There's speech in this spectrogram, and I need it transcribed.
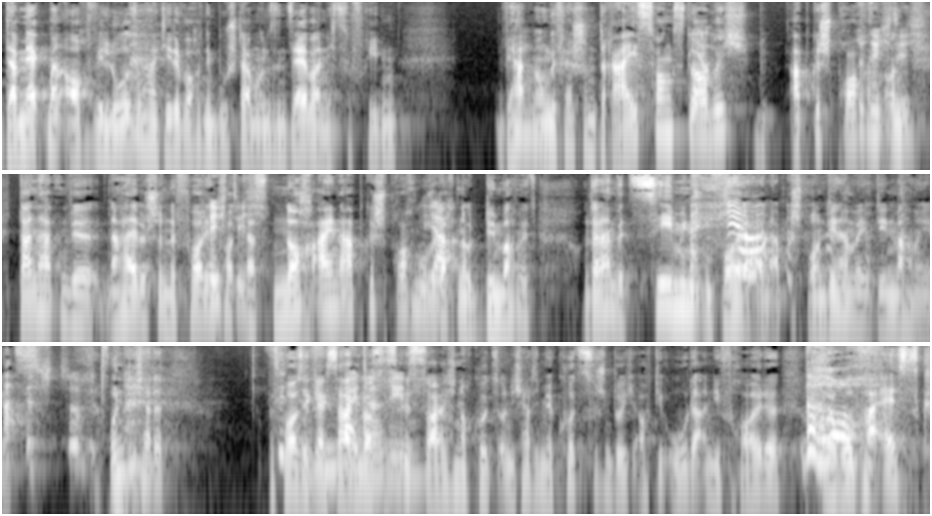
Da merkt man auch, wir losen halt jede Woche den Buchstaben und sind selber nicht zufrieden. Wir hatten ungefähr schon drei Songs, glaube Mhm. Ja. ich, abgesprochen. Richtig. Und dann hatten wir eine halbe Stunde vor dem Richtig. Podcast noch einen abgesprochen, wo wir Ja. dachten, oh, den machen wir jetzt. Und dann haben wir zehn Minuten vorher einen abgesprochen. Den, haben wir, den machen wir jetzt. Und ich hatte, bevor Sie, dürfen gleich sagen, was es ist, sage ich noch kurz. Und ich hatte mir kurz zwischendurch auch die Ode an die Freude, Oh. Europa-esque,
